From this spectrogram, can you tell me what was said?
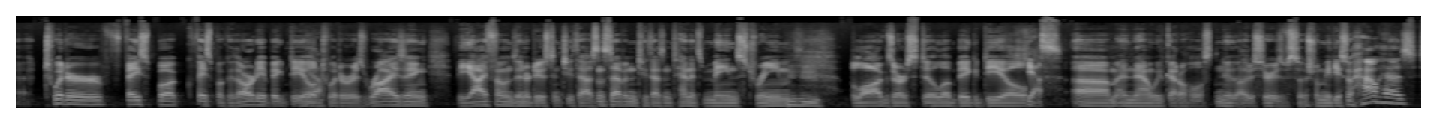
uh, Twitter, Facebook. Facebook is already a big deal. Yeah. Twitter is rising. The iPhone's introduced in 2007. 2010, it's mainstream. Blogs are still a big deal. Mm-hmm. Yes. Um, and now we've got a whole new other series of social media. So how has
